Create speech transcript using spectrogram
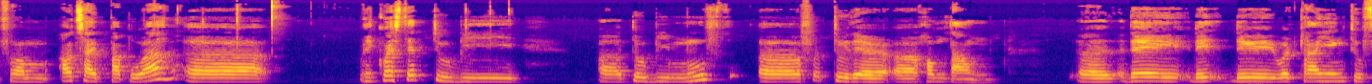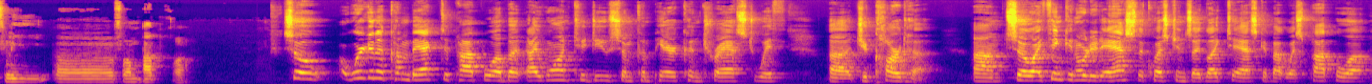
from outside Papua uh, requested to be uh, to be moved to their hometown. they they they were trying to flee from Papua. So we're going to come back to Papua, but I want to do some compare contrast with Jakarta. Um, so I think in order to ask the questions I'd like to ask about West Papua,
